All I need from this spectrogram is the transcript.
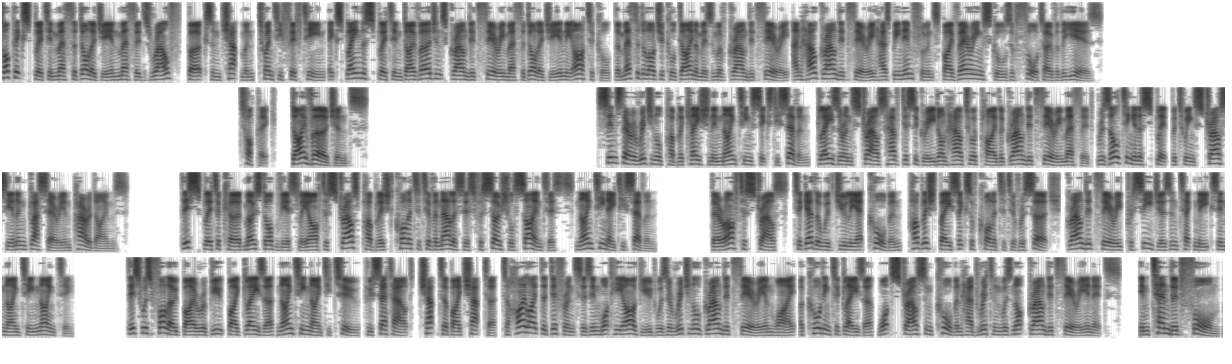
Topic split in methodology and methods Ralph, Birks and Chapman 2015 explain the split in divergence-grounded theory methodology in the article The Methodological Dynamism of Grounded Theory and how grounded theory has been influenced by varying schools of thought over the years. Topic: Divergence. Since their original publication in 1967, Glaser and Strauss have disagreed on how to apply the grounded theory method, resulting in a split between Straussian and Glaserian paradigms. This split occurred most obviously after Strauss published Qualitative Analysis for Social Scientists 1987. Thereafter Strauss, together with Juliet Corbin, published Basics of Qualitative Research, Grounded Theory Procedures and Techniques in 1990. This was followed by a rebuke by Glaser 1992, who set out, chapter by chapter, to highlight the differences in what he argued was original grounded theory and why, according to Glaser, what Strauss and Corbin had written was not grounded theory in its intended form,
